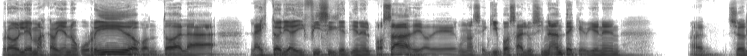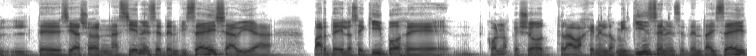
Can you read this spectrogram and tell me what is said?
problemas que habían ocurrido, con toda la, la historia difícil que tiene el Posadas, digo, de unos equipos alucinantes que vienen. Yo te decía, yo nací en el 76, ya había parte de los equipos de, con los que yo trabajé en el 2015, en el 76,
